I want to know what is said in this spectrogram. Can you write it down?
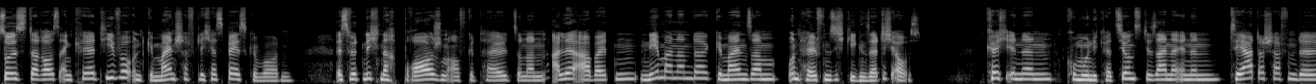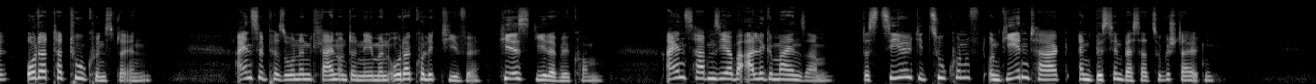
So ist daraus ein kreativer und gemeinschaftlicher Space geworden. Es wird nicht nach Branchen aufgeteilt, sondern alle arbeiten nebeneinander, gemeinsam und helfen sich gegenseitig aus. Köchinnen, Kommunikationsdesignerinnen, Theaterschaffende oder Tattoo-Künstlerinnen. Einzelpersonen, Kleinunternehmen oder Kollektive. Hier ist jeder willkommen. Eins haben sie aber alle gemeinsam. Das Ziel, die Zukunft und jeden Tag ein bisschen besser zu gestalten.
